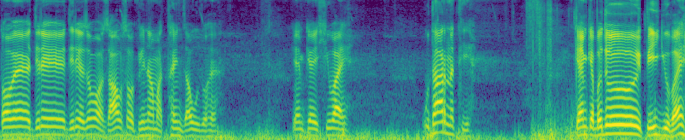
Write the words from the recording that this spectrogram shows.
તો હવે ધીરે ધીરે જુઓ જાવ સૌ ભીનામાં થઈને જવું જોઈએ કેમ કે સિવાય ઉધાર નથી. કેમ કે બધું પી ગયું ભાઈ.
